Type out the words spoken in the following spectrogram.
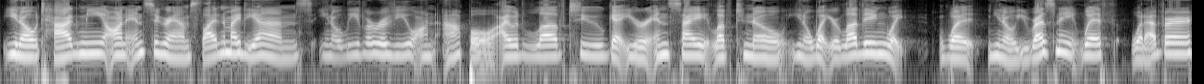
You know, tag me on Instagram, slide into my DMs, you know, leave a review on Apple. I would love to get your insight, love to know, you know, what you're loving, what what you know you resonate with whatever.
